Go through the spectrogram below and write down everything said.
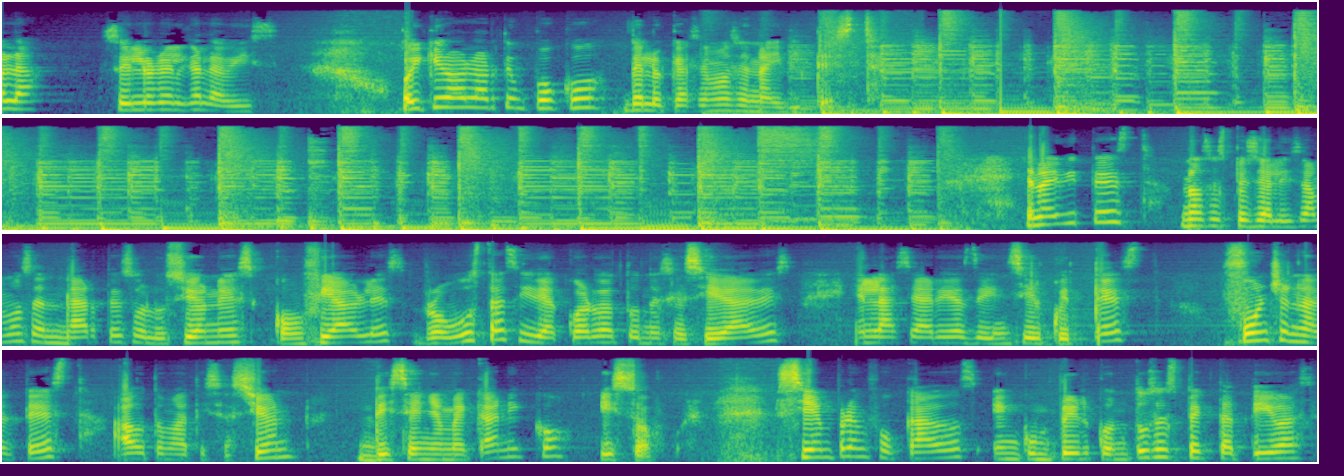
Hola, soy Lorel Galaviz. Hoy quiero hablarte un poco de lo que hacemos en IB Test. En IB Test nos especializamos en darte soluciones confiables, robustas y de acuerdo a tus necesidades en las áreas de In-Circuit Test, Functional Test, automatización, diseño mecánico y software, siempre enfocados en cumplir con tus expectativas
